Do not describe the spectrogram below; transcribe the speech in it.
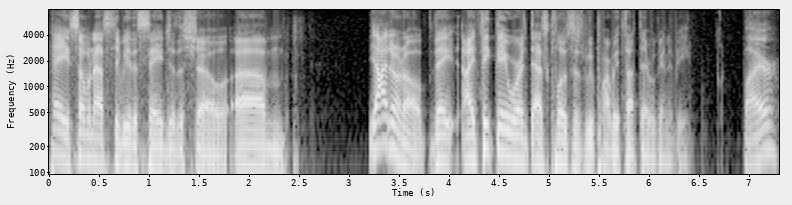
hey, someone has to be the sage of the show. Um, yeah, I don't know. They, I think they weren't as close as we probably thought they were going to be. Beyer?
